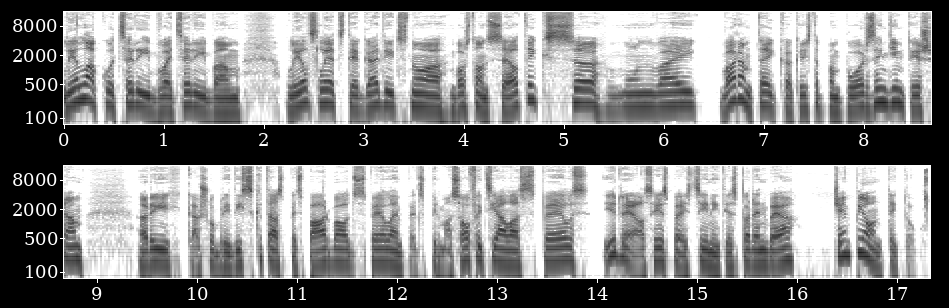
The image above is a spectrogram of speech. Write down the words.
lielāko cerību vai cerībām. Lielas lietas tiek gaidītas no Bostonas Celtics, uh, un vai varam teikt, ka Kristapam Porziņģim tiešām arī, kā šobrīd izskatās pēc pārbaudas spēlēm, pēc pirmās oficiālās spēles, ir reāls iespējas cīnīties par NBA čempionu titulu.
